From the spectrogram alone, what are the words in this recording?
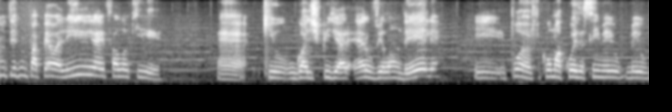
Não teve um papel ali, aí falou que é, que o Godspeed era, era, o vilão dele. E, porra, ficou uma coisa assim meio. meio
